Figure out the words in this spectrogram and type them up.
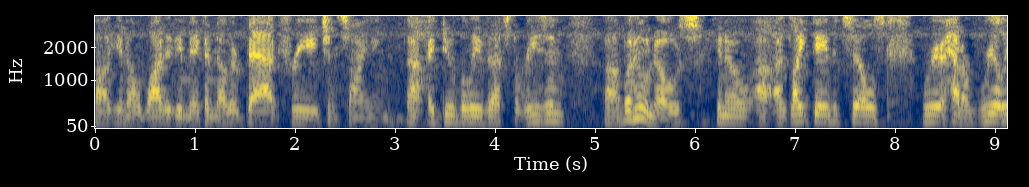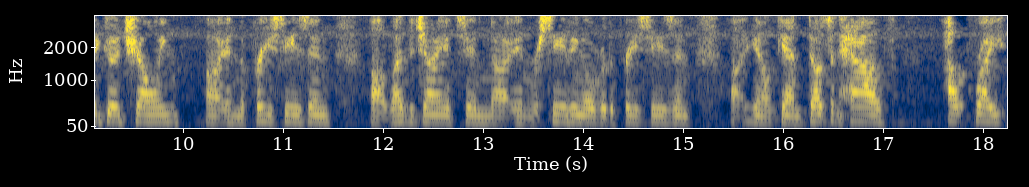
uh, you know, why did he make another bad free agent signing? Uh, I do believe that's the reason, but who knows? You know, I like David Sills. We had a really good showing uh, in the preseason. Uh, led the Giants in uh, in receiving over the preseason. Uh, you know, again, doesn't have outright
